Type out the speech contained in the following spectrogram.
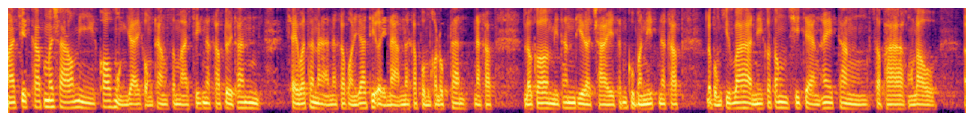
สมาชิกครับเมื่อเช้ามีข้อห่วงใยของทางสมาชิกนะครับ โดยท่านชัยวัฒนานะครับขออนุญาตที่เอ่ยนามนะครับ ผมเคารพท่านนะครับ แล้วก็มีท่านธีรชัยท่านกุมานิตนะครับ แล้วผมคิดว่าอันนี้ก็ต้องชี้แจงให้ทางสภาของเราเ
